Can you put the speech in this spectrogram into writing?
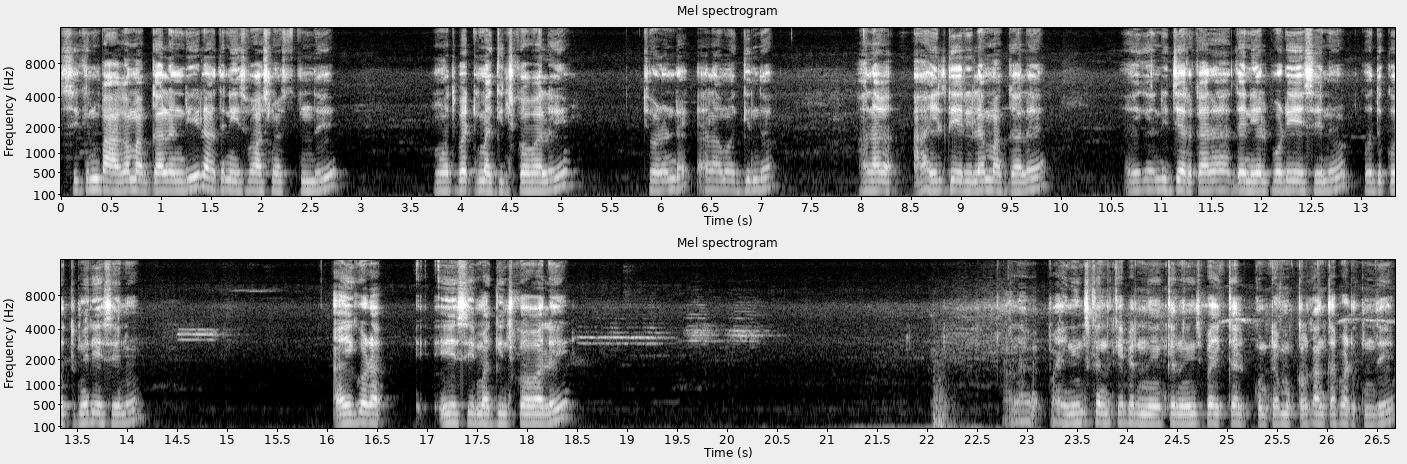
చికెన్ బాగా మగ్గాలండి లేకపోతే నీసు వాసన వస్తుంది. మూత పెట్టి మగ్గించుకోవాలి. చూడండి ఎలా మగ్గిందో. అలా ఆయిల్ తేరిలా మగ్గాలి. అదిగండి జీలకర్ర ధనియాల పొడి వేసాను. కొద్ది కొత్తిమీర వేసాను. అవి కూడా వేసి మగ్గించుకోవాలి. అలా పైనుంచి కిందకి కింద నుంచి పైకి కలుపుకుంటే ముక్కలకి అంతా పడుతుంది.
